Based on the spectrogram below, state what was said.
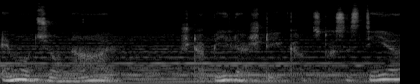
emotional stabiler stehen kannst, dass es dir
